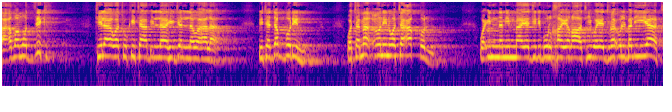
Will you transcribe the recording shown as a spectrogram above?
أعظم الذكر تلاوة كتاب الله جل وعلا بتدبر وتمعن وتعقل وإن مما يجلب الخيرات ويدفع البليات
